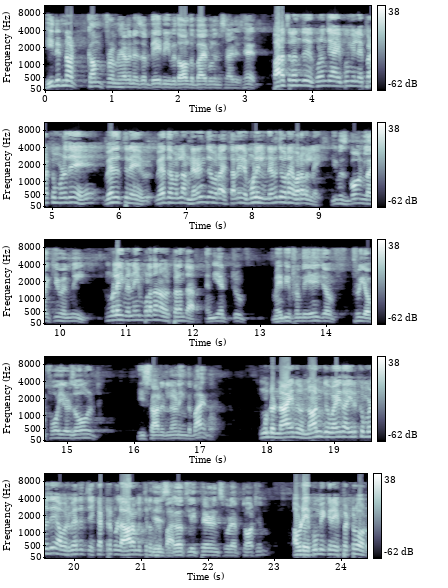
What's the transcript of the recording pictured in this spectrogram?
He did not come from heaven as a baby with all the Bible inside his head. பரத்திலிருந்து குழந்தையாய் பூமியில பிறக்கும் பொழுதே வேதத்திலே வேதம் எல்லாம் நிறைந்தவராய் தலையில மூலையில் நிறைந்தவராய் வரவில்லை He was born like you and me. உங்களையும் என்னையும் போலதான் அவர் பிறந்தார் And yet to, maybe from the age of three or four years old, he started learning the Bible. மூன்று நான்கு நான்கு வயதா இருக்கும் பொழுதே அவர் வேதத்தை கற்றுக்கொள்ள His ஆரம்பித்திருந்திருப்பார் earthly parents would have taught him. அவருடைய பூமிக்குரிய பெற்றோர்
